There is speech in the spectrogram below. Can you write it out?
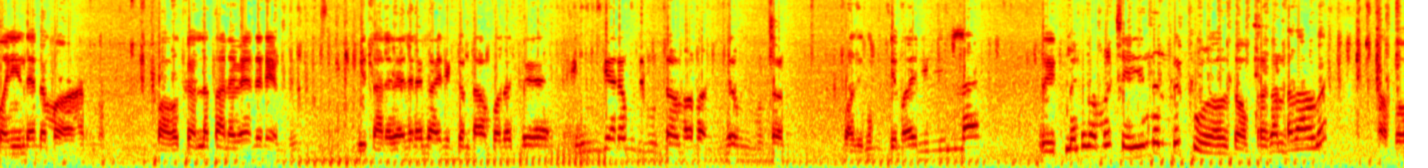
പനിയും തന്നെ മാറണം. അപ്പൊ അവർക്ക് നല്ല തലവേദനയുണ്ട്. ഈ തലവേദന കാര്യമൊക്കെ ഉണ്ടാകുമ്പോൾ അതൊക്കെ ഭയങ്കര ബുദ്ധിമുട്ടാണ്. ഭയങ്കര ബുദ്ധിമുട്ടാണ്. അപ്പൊ അതിന് കൃത്യമായ രീതിയിലുള്ള ട്രീറ്റ്മെന്റ് നമ്മൾ ചെയ്യുന്നുണ്ട്. ഡോക്ടറെ കണ്ടതാണ്. അപ്പോ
